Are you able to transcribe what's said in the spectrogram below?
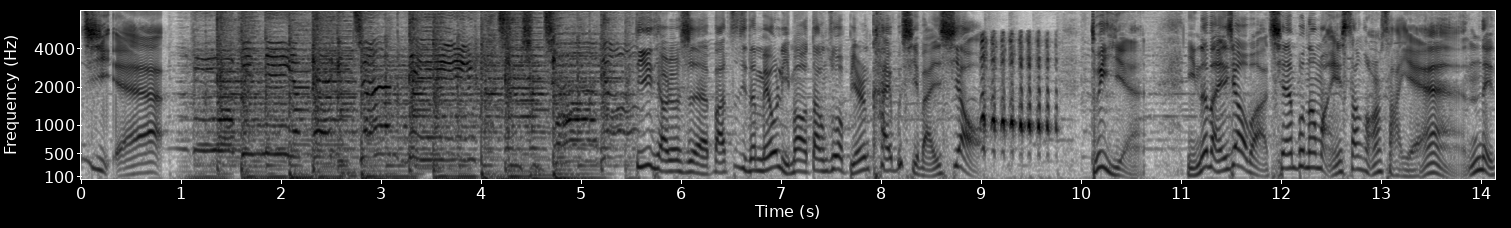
解。第一条就是把自己的没有礼貌当做别人开不起玩笑。对呀。你那玩笑吧，千万不能往人伤口上撒盐，你得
